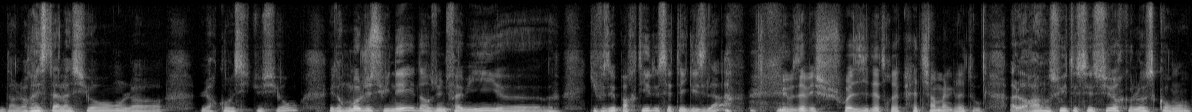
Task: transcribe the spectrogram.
dans leur installation, leur, leur constitution. Et donc moi, je suis né dans une famille euh, qui faisait partie de cette église-là. Mais vous avez choisi d'être chrétien malgré tout. Alors ensuite, c'est sûr que lorsqu'on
